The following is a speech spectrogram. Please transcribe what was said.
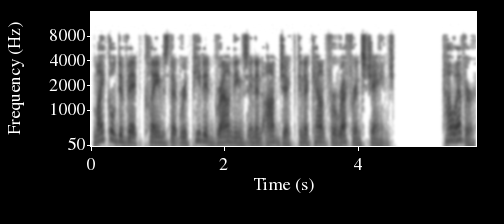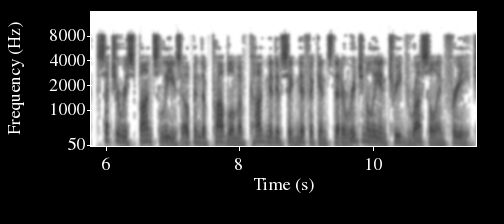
Michael Devitt claims that repeated groundings in an object can account for reference change. However, such a response leaves open the problem of cognitive significance that originally intrigued Russell and Frege.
